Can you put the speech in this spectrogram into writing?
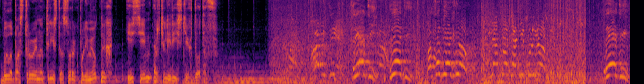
Было построено 340 пулеметных и 7 артиллерийских дотов. Третий! Подсоби огнем! У меня тоже одни пулеметы! Третий!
